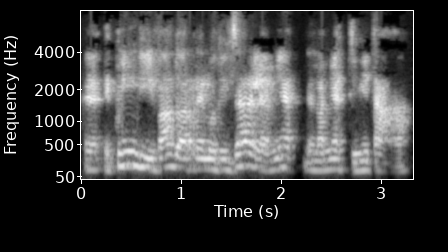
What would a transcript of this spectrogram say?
eh, e quindi vado a remotizzare la mia, la mia attività,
